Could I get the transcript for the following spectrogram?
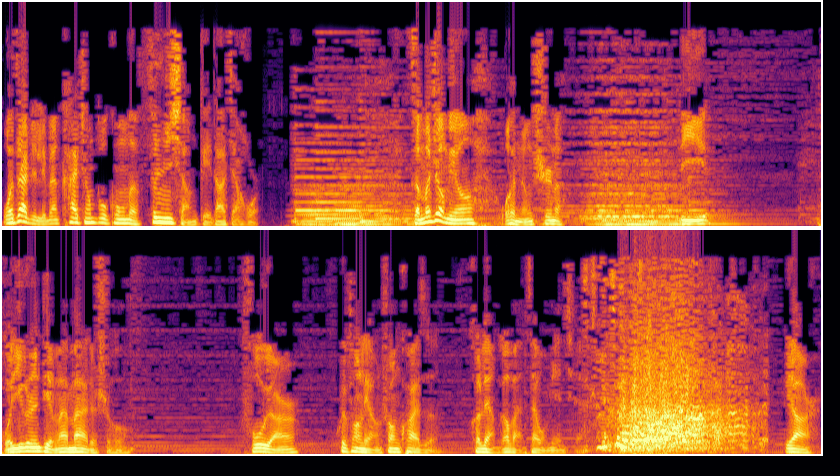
我在这里边开诚布公的分享给大家伙儿。怎么证明我很能吃呢？第一，我一个人点外卖的时候，服务员会放两双筷子和两个碗在我面前。第二，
